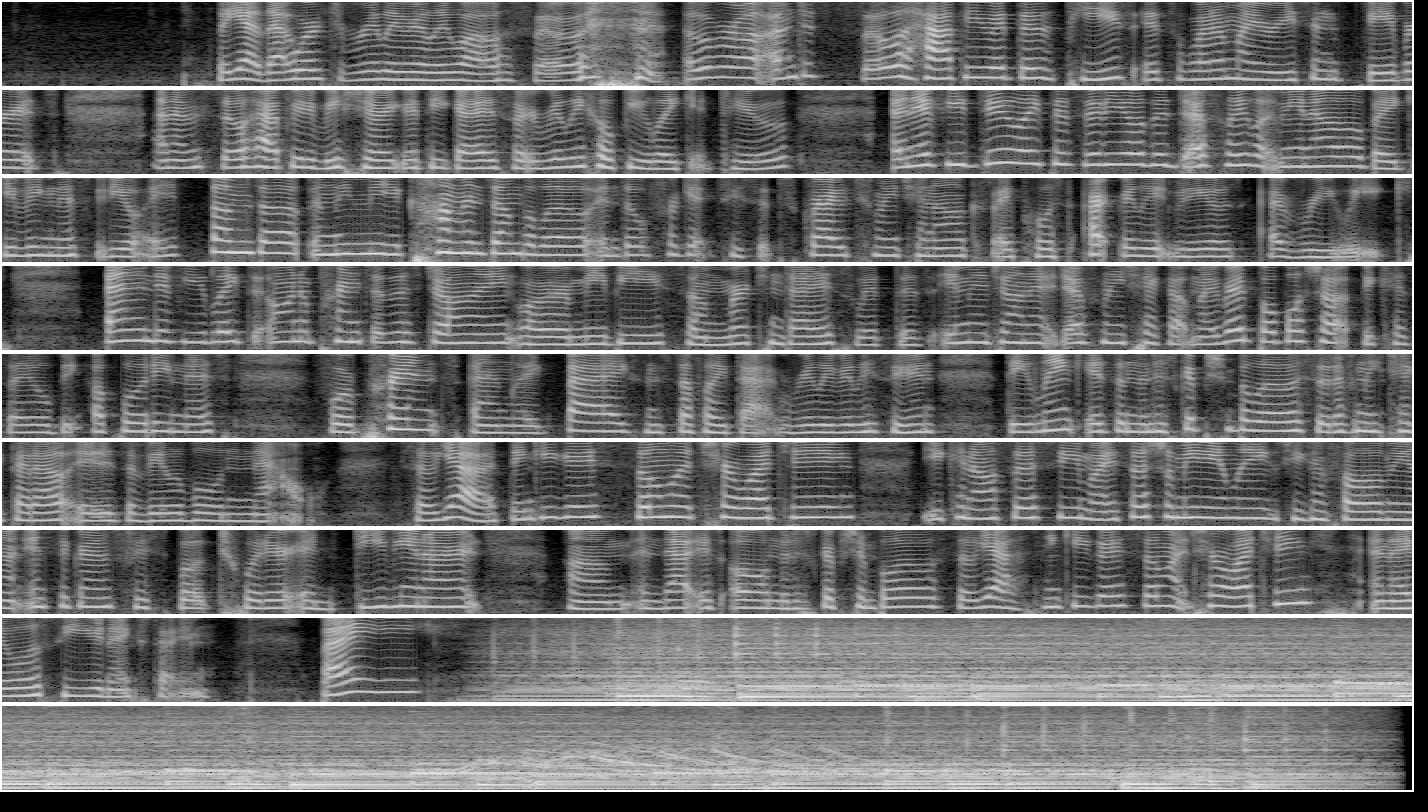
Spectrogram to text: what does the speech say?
but yeah, that worked really, really well. So overall, I'm just so happy with this piece. It's one of my recent favorites, and I'm so happy to be sharing it with you guys. So I really hope you like it too. And if you do like this video, then definitely let me know by giving this video a thumbs up and leaving me a comment down below. And don't forget to subscribe to my channel because I post art related videos every week. And if you'd like to own a print of this drawing or maybe some merchandise with this image on it, definitely check out my Redbubble shop because I will be uploading this for prints and like bags and stuff like that really, really soon. The link is in the description below, so definitely check that out. It is available now. So yeah, thank you guys so much for watching. You can also see my social media links. You can follow me on Instagram, Facebook, Twitter, and DeviantArt. Um, and that is all in the description below. So yeah, thank you guys so much for watching, and I will see you next time. Bye.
